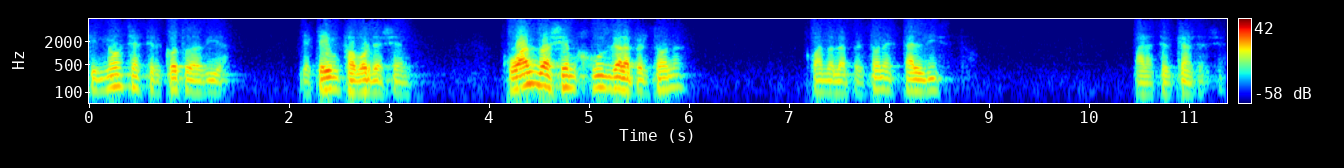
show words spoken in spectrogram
si no se acercó todavía, y aquí hay un favor de Hashem, ¿cuándo Hashem juzga a la persona? Cuando la persona está listo para acercarse a Hashem.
